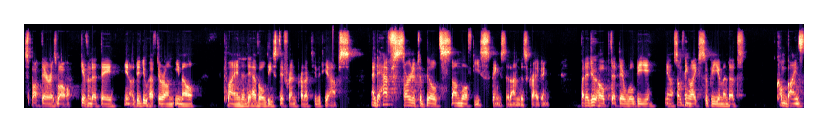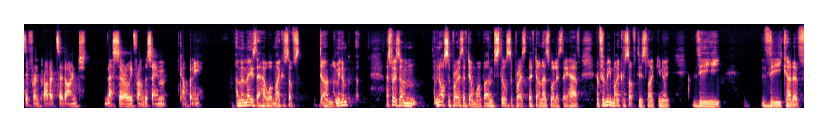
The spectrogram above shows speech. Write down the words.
spot there as well, given that they, you know, they do have their own email client and they have all these different productivity apps. And they have started to build some of these things that I'm describing. But I do hope that there will be, you know, something like Superhuman that combines different products that aren't necessarily from the same company. I'm amazed at how well Microsoft's done. I mean, I'm, I suppose I'm I'm not surprised they've done well, but I'm still surprised they've done as well as they have. And for me, Microsoft is like you know the the kind of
